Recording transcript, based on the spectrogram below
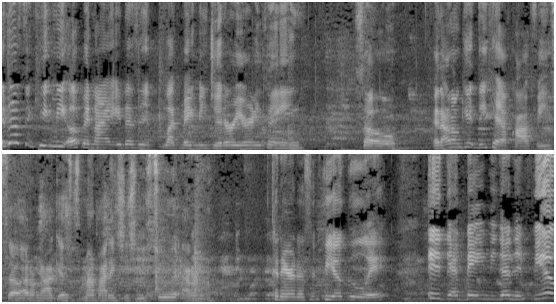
It doesn't keep me up at night. It doesn't like make me jittery or anything. So, and I don't get decaf coffee. So I don't know. I guess my body's just used to it. I don't know. Kadera doesn't feel good. If that baby doesn't feel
